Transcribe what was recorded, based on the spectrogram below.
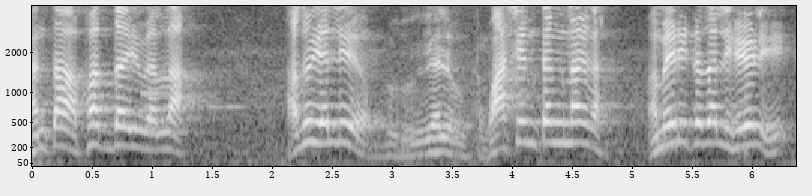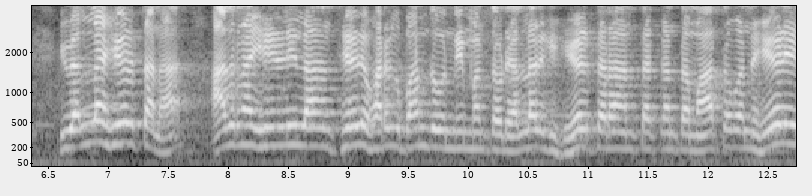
ಅಂಥ ಅಬದ್ಧ ಇವೆಲ್ಲ. ಅದು ಎಲ್ಲಿ ಎಲ್ಲಿ, ವಾಷಿಂಗ್ಟನ್ನಾಗ, ಅಮೇರಿಕದಲ್ಲಿ ಹೇಳಿ, ಇವೆಲ್ಲ ಹೇಳ್ತಾನೆ. ಆದರೆ ನಾ ಹೇಳಿಲ್ಲ ಅಂತ ಹೇಳಿ ಹೊರಗೆ ಬಂದು ನಿಮ್ಮಂಥವ್ರು ಎಲ್ಲರಿಗೂ ಹೇಳ್ತಾರ ಅಂತಕ್ಕಂಥ ಮಾತವನ್ನು ಹೇಳಿ,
